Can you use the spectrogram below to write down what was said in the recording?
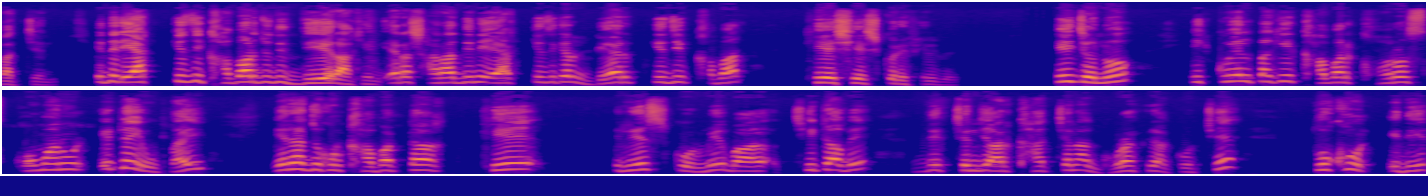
পাচ্ছেন। এদের এক কেজি খাবার যদি দিয়ে রাখেন, এরা সারাদিনে এক কেজি কেন দেড় কেজি খাবার খেয়ে শেষ করে ফেলবে। এই জন্য এই কোয়েল পাখির খাবার খরচ কমানোর এটাই উপায়। এরা যখন খাবারটা খেয়ে রেস্ট করবে বা ছিটাবে, দেখছেন যে আর খাচ্ছে না, ঘোরাফেরা করছে, তখন এদের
